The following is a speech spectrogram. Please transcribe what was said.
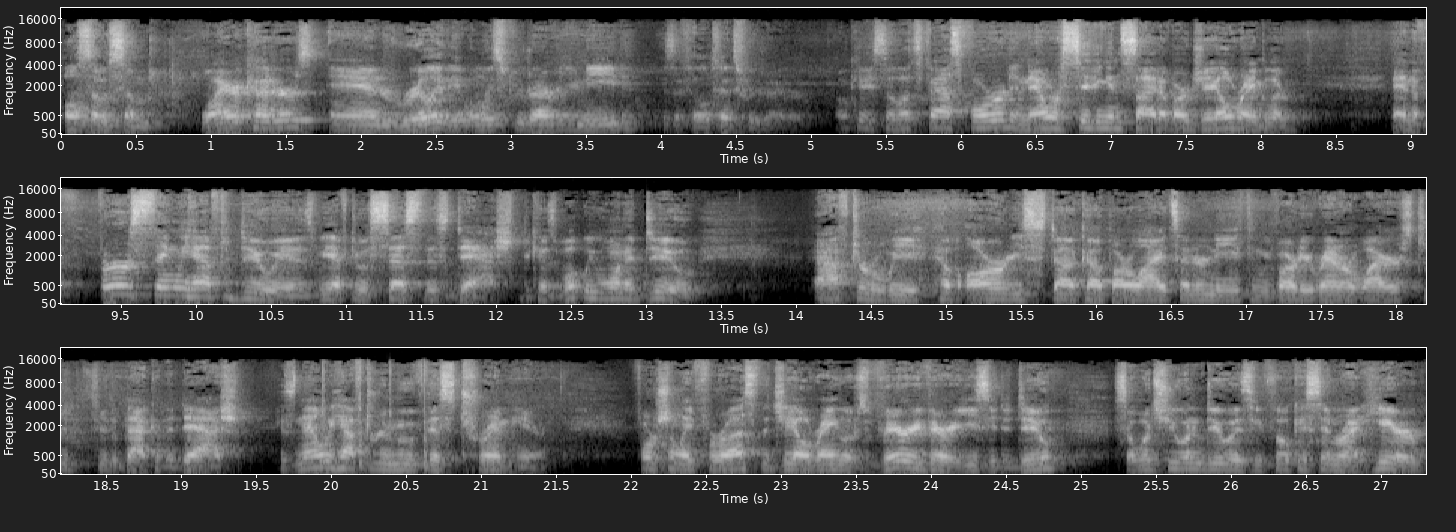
Also some wire cutters and really the only screwdriver you need is a Phillips head screwdriver. Okay, so let's fast forward, and now we're sitting inside of our JL Wrangler. And the first thing we have to do is we have to assess this dash, because what we want to do after we have already stuck up our lights underneath and we've already ran our wires through, through the back of the dash, is now we have to remove this trim here. Fortunately for us, the JL Wrangler is very, very easy to do. So what you want to do is you focus in right here.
